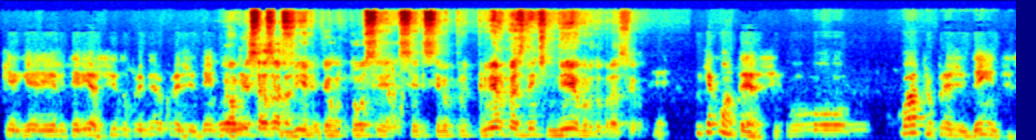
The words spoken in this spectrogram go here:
que ele teria sido o primeiro presidente. O Almir César Filho perguntou se, se ele seria o primeiro presidente negro do Brasil. É. O que acontece? O, quatro presidentes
